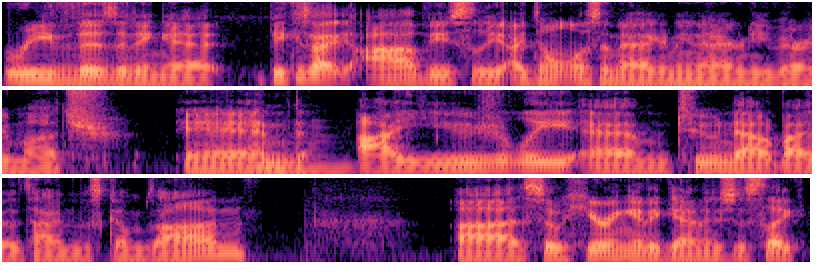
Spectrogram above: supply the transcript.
revisiting it because I obviously I don't listen to Agony and Irony very much, and mm. I usually am tuned out by the time this comes on. Uh, so hearing it again is just like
